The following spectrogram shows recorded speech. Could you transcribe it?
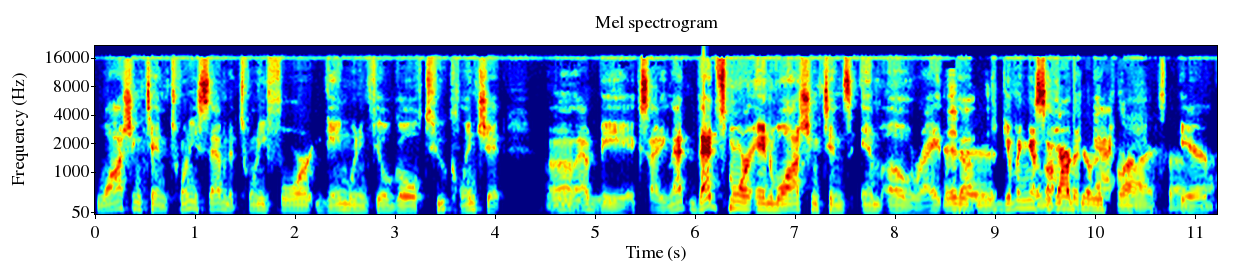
Washington 27 to 24 game winning field goal to clinch it. Oh, that would be exciting. That that's more in Washington's MO, right? It. Giving us a heart attack Fly, so, here.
